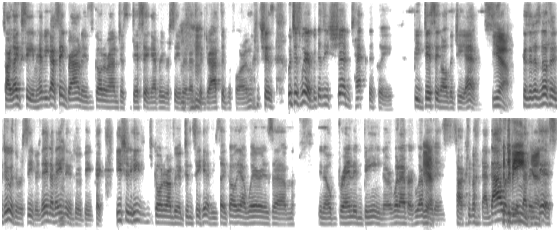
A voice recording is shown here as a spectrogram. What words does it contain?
So I like seeing him. You got St. Brown is going around just dissing every receiver that's been drafted before him, which is which is weird because he should technically be dissing all the GMs. Yeah. Because it has nothing to do with the receivers. They didn't have anything to do with being picked. He should he's going around being didn't see him. He's like, oh yeah, where is um you know, Brandon Bean or whatever, whoever yeah. it is, talking about that. That would be Bean, a better yeah. diss.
